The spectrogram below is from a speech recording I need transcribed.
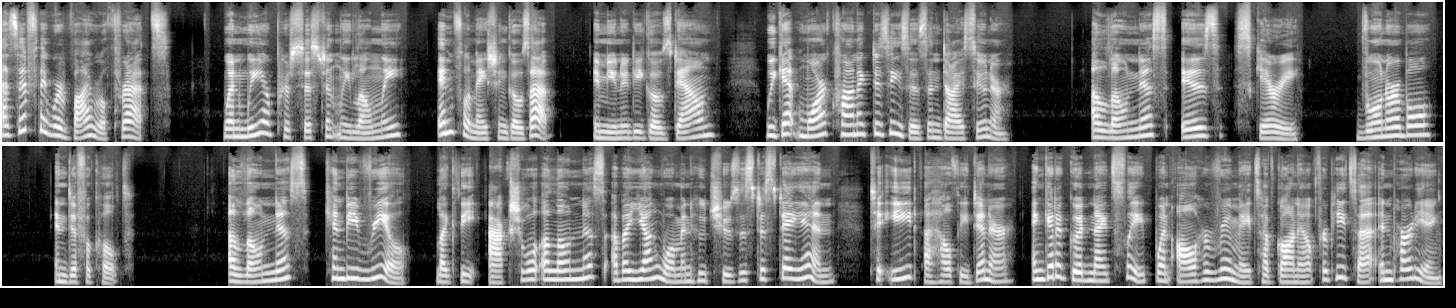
as if they were viral threats. When we are persistently lonely, inflammation goes up, immunity goes down, we get more chronic diseases and die sooner. Aloneness is scary, vulnerable, and difficult. Aloneness can be real, like the actual aloneness of a young woman who chooses to stay in to eat a healthy dinner and get a good night's sleep when all her roommates have gone out for pizza and partying.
